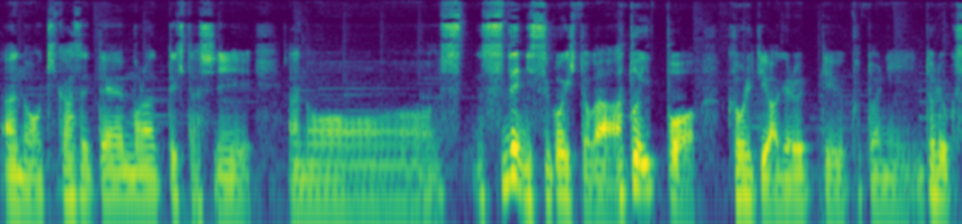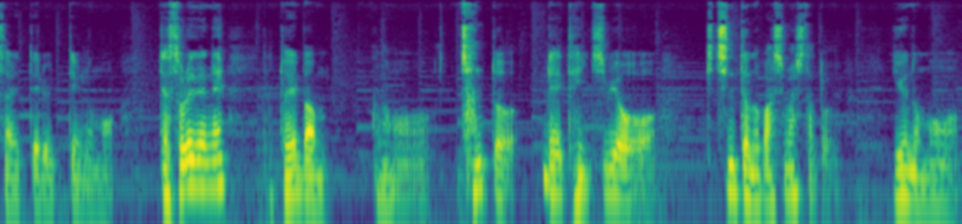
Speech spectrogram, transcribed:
あの聞かせてもらってきたしあのすでにすごい人があと一歩クオリティを上げるっていうことに努力されてるっていうのもでそれでね例えばあのちゃんと0.1秒をきちんと伸ばしましたというのも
